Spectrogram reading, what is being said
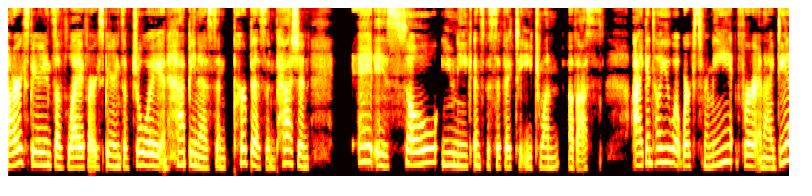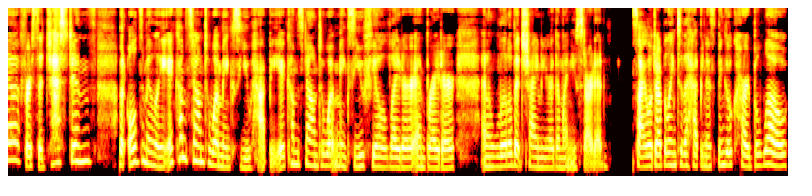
our experience of life, our experience of joy and happiness and purpose and passion, it is so unique and specific to each one of us. I can tell you what works for me for an idea, for suggestions, but ultimately it comes down to what makes you happy. It comes down to what makes you feel lighter and brighter and a little bit shinier than when you started. So I will drop a link to the happiness bingo card below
